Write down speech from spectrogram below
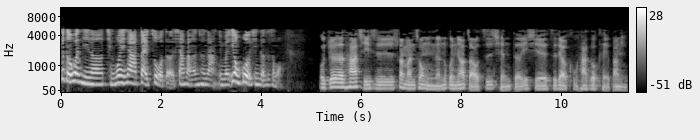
这个问题呢，请问一下在座的乡长跟村长，你们用过的心得是什么？我觉得他其实算蛮聪明的。如果你要找之前的一些资料库，他都可以帮你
